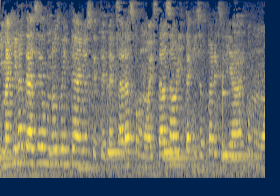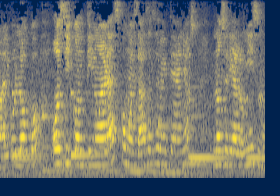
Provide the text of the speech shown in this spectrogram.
Imagínate hace unos 20 años que te pensaras como estás ahorita, quizás parecería como algo loco, o si continuaras como estabas hace 20 años, no sería lo mismo.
